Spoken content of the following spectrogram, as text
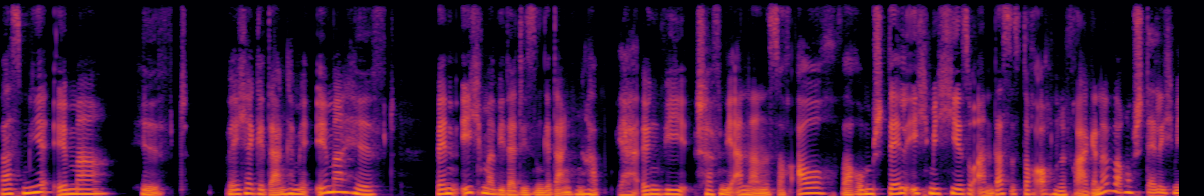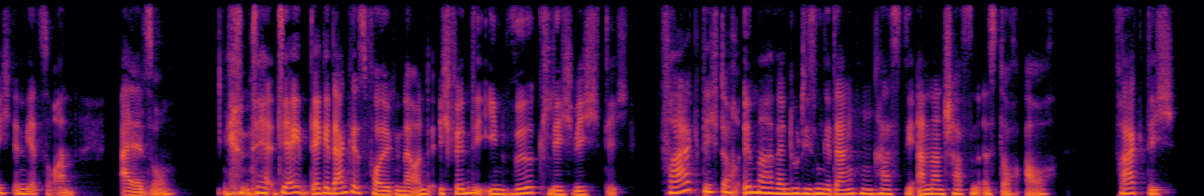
Was mir immer hilft, welcher Gedanke mir immer hilft, wenn ich mal wieder diesen Gedanken habe, ja, irgendwie schaffen die anderen es doch auch, warum stelle ich mich hier so an? Das ist doch auch eine Frage, ne? Warum stelle ich mich denn jetzt so an? Also, der, der, der Gedanke ist folgender und ich finde ihn wirklich wichtig. Frag dich doch immer, wenn du diesen Gedanken hast, die anderen schaffen es doch auch. Frag dich,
